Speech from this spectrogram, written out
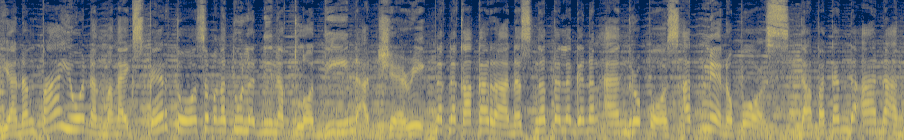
Yan ang payo ng mga eksperto sa mga tulad ni na Claudine at Jeric na nakakaranas na talaga ng andropause at menopause. Dapat tandaan na ang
